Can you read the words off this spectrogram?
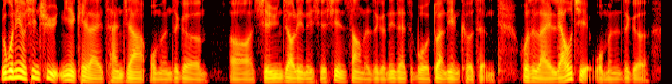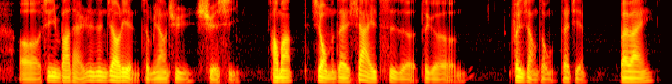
如果你有兴趣，你也可以来参加我们这个呃闲云教练的一些线上的这个内在直播锻炼课程，或是来了解我们的这个。呃，心灵吧台认证教练怎么样去学习，好吗？希望我们在下一次的这个分享中再见，拜拜。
